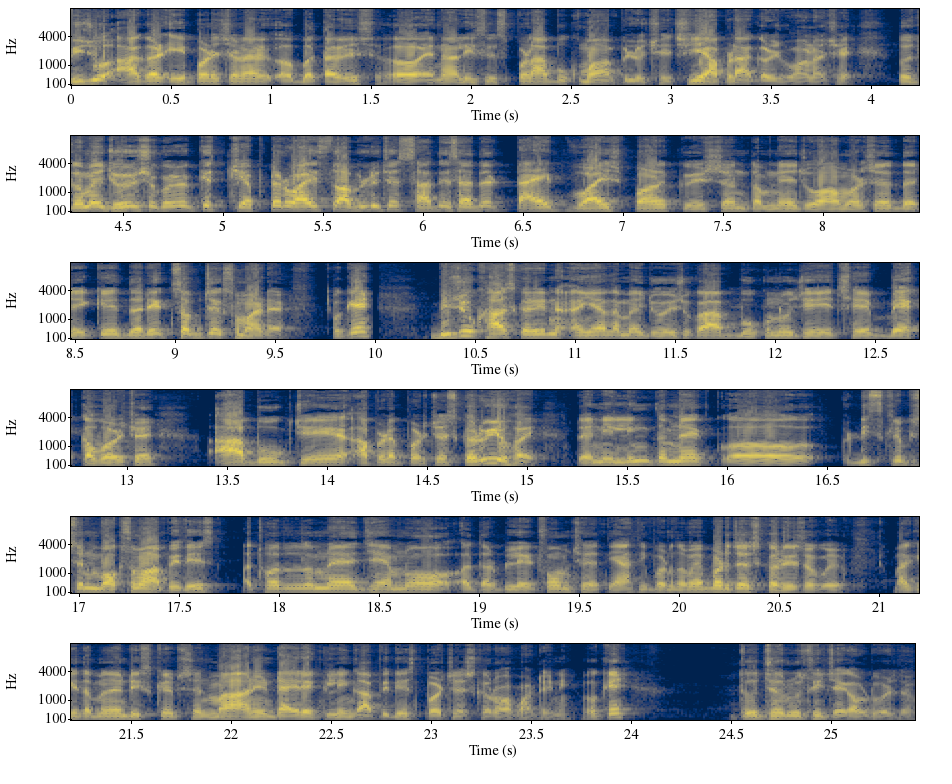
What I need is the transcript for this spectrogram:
બીજું આગળ એ પણ જણાવ- બતાવીશ એનાલિસિસ પણ આ બુકમાં આપેલું છે, જે આપણે આગળ જોવાના છે. તો તમે જોઈ શકો છો કે ચેપ્ટર વાઇઝ તો આપેલું છે, સાથે સાથે ટાઈપ વાઇઝ પણ ક્વેશ્ચન તમને જોવા મળશે દરેકે દરેક સબ્જેક્ટ્સ માટે ઓકે બીજું ખાસ કરીને અહીંયા તમે જોઈ શકો આ બુકનું જે છે બેક કવર છે. આ બુક જે આપણે પરચેસ કરવી હોય, તો એની લિંક તમને ડિસ્ક્રિપ્શન બોક્સમાં આપી દઈશ. અથવા તો તમને જે એમનો અધર પ્લેટફોર્મ છે, ત્યાંથી પણ તમે પરચેસ કરી શકો છો. બાકી તમને ડિસ્ક્રિપ્શનમાં આની ડાયરેક્ટ લિંક આપી દઈશ પરચેસ કરવા માટેની ઓકે તો જરૂરથી ચેકઆઉટ કરજો.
